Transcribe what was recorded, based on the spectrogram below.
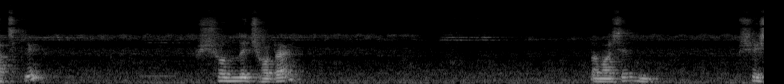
আজকে সন্ধে ছটায় মাসের শেষ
